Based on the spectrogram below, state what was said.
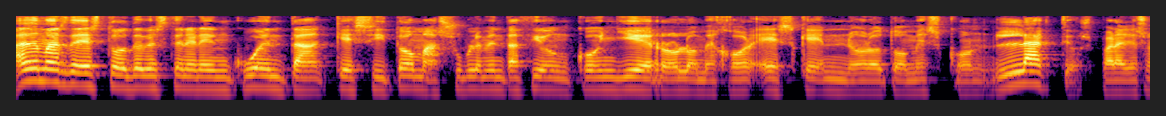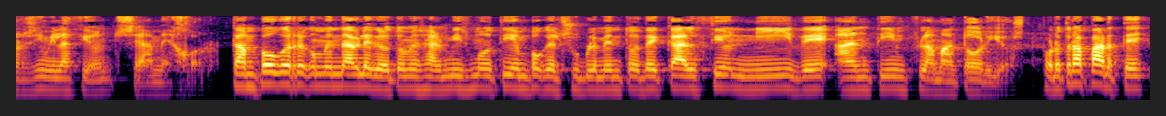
Además de esto, debes tener en cuenta que si tomas suplementación con hierro, lo mejor es que no lo tomes con lácteos para que su asimilación sea mejor. Tampoco es recomendable que lo tomes al mismo tiempo que el suplemento de calcio ni de antiinflamatorios. Por otra parte,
